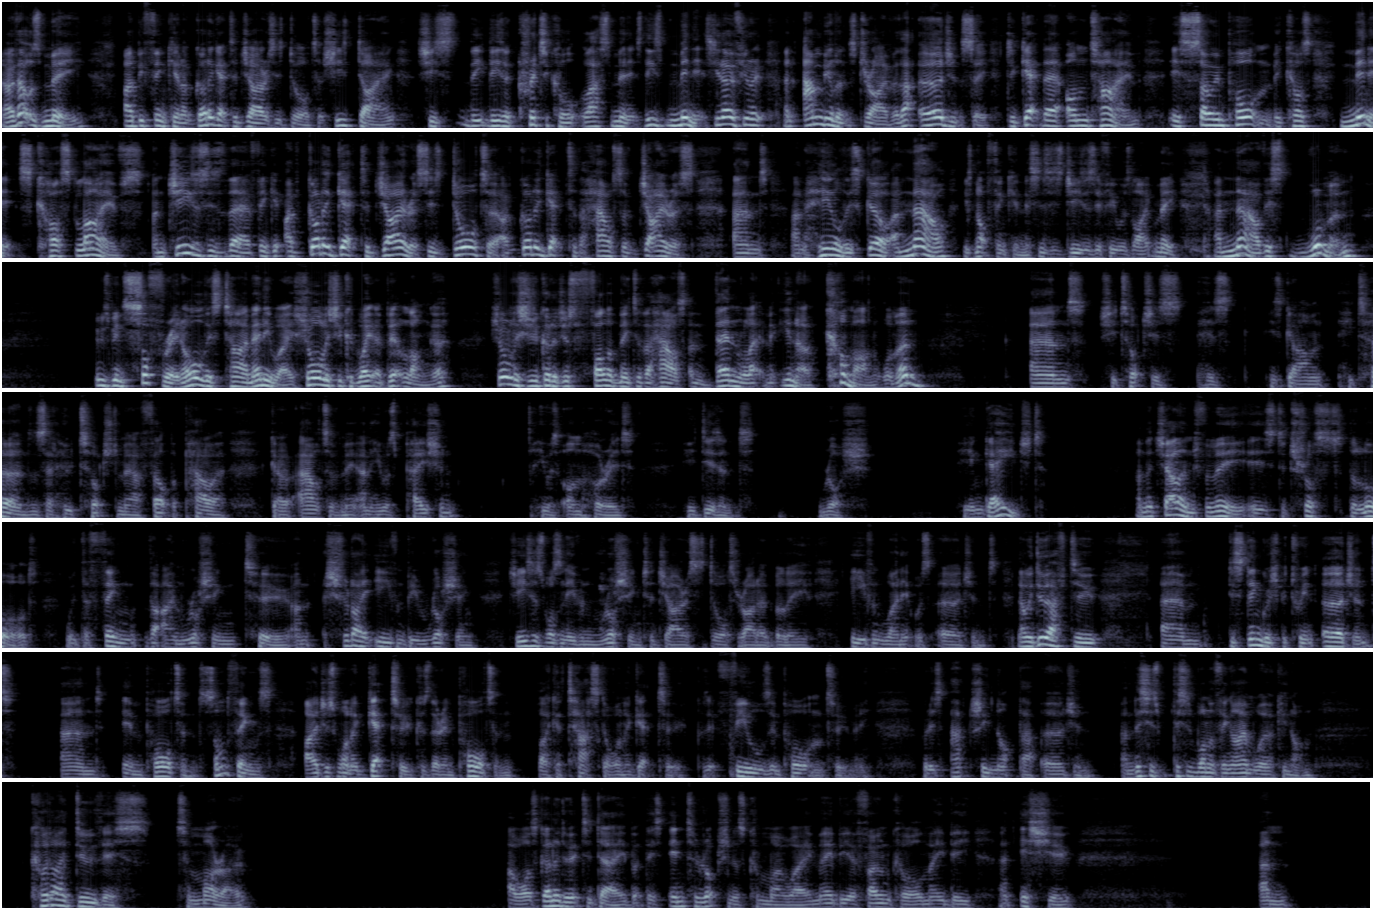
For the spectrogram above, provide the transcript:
Now, if that was me, I'd be thinking, I've got to get to Jairus' daughter. She's dying. She's these are critical last minutes. These minutes, you know, if you're an ambulance driver, that urgency to get there on time is so important because minutes cost lives. And Jesus is there thinking, I've got to get to Jairus' daughter. I've got to get to the house of Jairus and and heal this girl. And now he's not thinking this. This is Jesus if he was like me. And now this woman who's been suffering all this time anyway, surely she could wait a bit longer. Surely she could have just followed me to the house and then let me, you know, come on, woman. And she touches his his garment. He turns and said, Who touched me? I felt the power go out of me. And he was patient. He was unhurried. He didn't rush. He engaged. And the challenge for me is to trust the Lord with the thing that I'm rushing to, and should I even be rushing? Jesus wasn't even rushing to Jairus' daughter, I don't believe, even when it was urgent. Now, we do have to um, distinguish between urgent and important. Some things I just want to get to because they're important, like a task I want to get to because it feels important to me, but it's actually not that urgent. And this is this is one of the things I'm working on. Could I do this tomorrow? I was going to do it today, but this interruption has come my way. Maybe a phone call, maybe an issue. And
